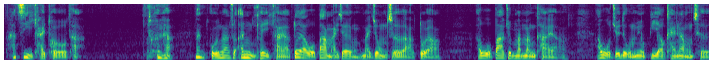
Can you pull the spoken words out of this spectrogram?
他自己开 Toyota，对啊。那我跟他说啊，你可以开啊，对啊，我爸买这种买这种车啊，对啊，啊，我爸就慢慢开啊。啊，我觉得我没有必要开那种车。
